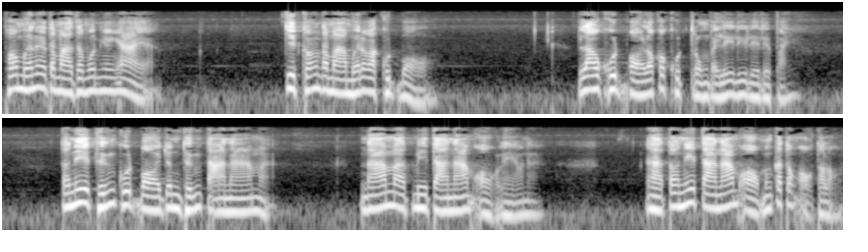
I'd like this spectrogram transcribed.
เพราะเหมือนอาตมาสมมติง่าย ๆอะจิตของอาตมาเหมือนว่าขุดบ่อ เราขุดบ่อเราก็ขุดตรงไปเรื่อยๆไป ตอนนี้ถึงขุดบ่อจนถึงตาน้ำอะ น้ำมีตาน้ำออกแล้วนะ อ่าตอนนี้ตาน้ำออกมันก็ต้องออกตลอด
